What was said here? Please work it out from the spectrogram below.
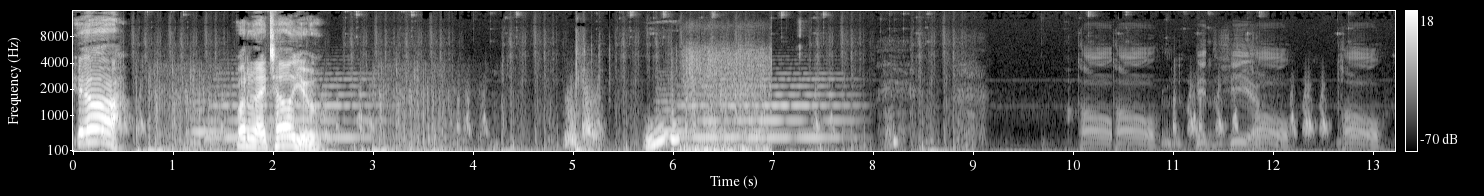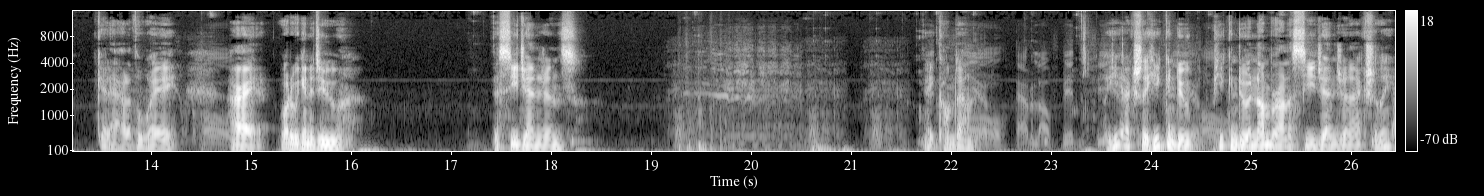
Yeah! What did I tell you? Ooh. Get out of the way. Alright, what are we gonna do? The siege engines. Hey, calm down. He actually he can do he can do a number on a siege engine actually.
